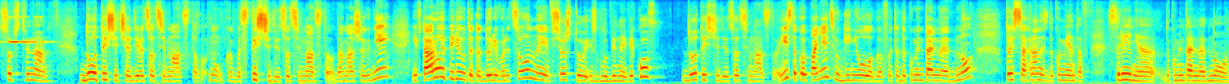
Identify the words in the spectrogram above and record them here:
собственно, до 1917, ну, как бы с 1917 до наших дней. И второй период – это дореволюционный, все, что из глубины веков до 1917. Есть такое понятие у генеалогов – это документальное дно, то есть сохранность документов. Среднее документальное дно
